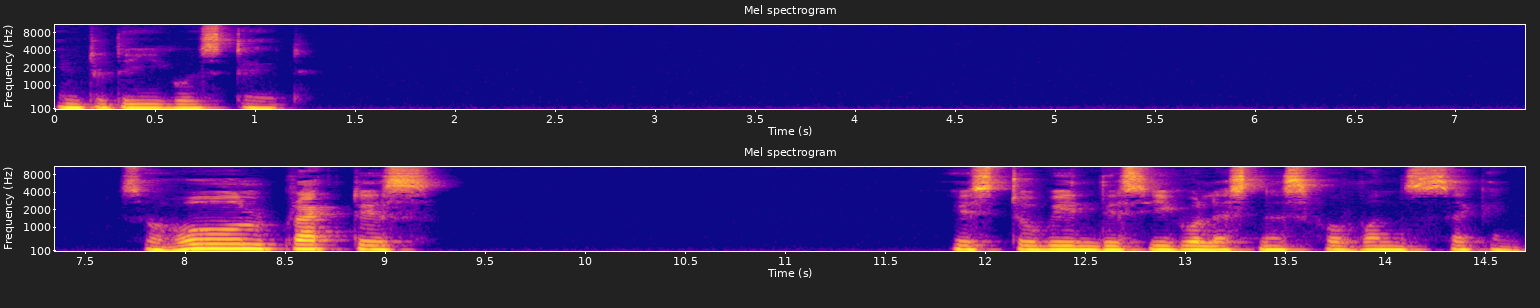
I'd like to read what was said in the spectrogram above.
into the ego state. So, whole practice is to be in this egolessness for one second.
